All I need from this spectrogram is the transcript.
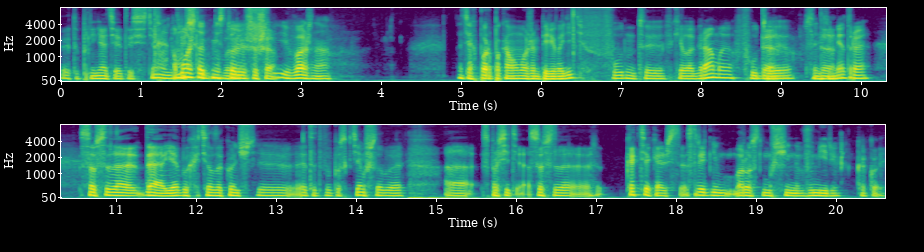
это принятие этой системы. А может, это не столь США. и важно до тех пор, пока мы можем переводить фунты в килограммы, футы да, в сантиметры. Да. Собственно, да, я бы хотел закончить э, этот выпуск тем, чтобы э, спросить, а, собственно, как тебе кажется, средний рост мужчины в мире какой?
